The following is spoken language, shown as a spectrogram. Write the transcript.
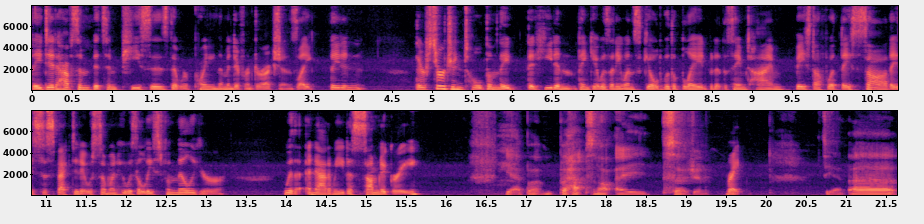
they did have some bits and pieces that were pointing them in different directions. Like they didn't. Their surgeon told them they that he didn't think it was anyone skilled with a blade, but at the same time, based off what they saw, they suspected it was someone who was at least familiar with anatomy to some degree. Yeah, but perhaps not a surgeon. Right. So, yeah. Uh,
